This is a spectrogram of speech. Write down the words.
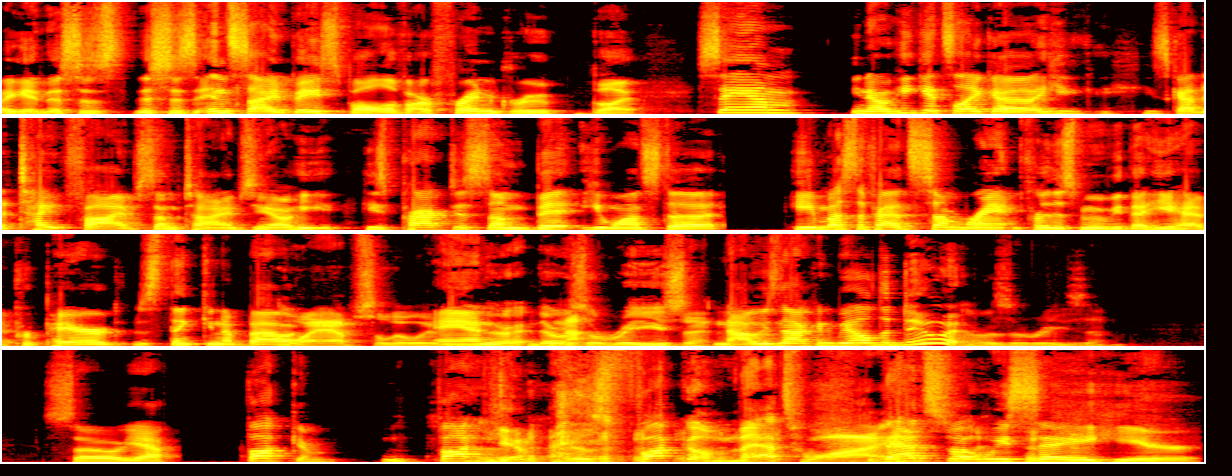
Again, this is this is inside baseball of our friend group, but Sam, you know, he gets like a he he's got a tight five sometimes. You know, he he's practiced some bit. He wants to. He must have had some rant for this movie that he had prepared, was thinking about. Oh, absolutely. And there, there was not- a reason. Now he's not going to be able to do it. There was a reason. So yeah, fuck him, fuck him. Because fuck them. That's why. That's what we say here.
